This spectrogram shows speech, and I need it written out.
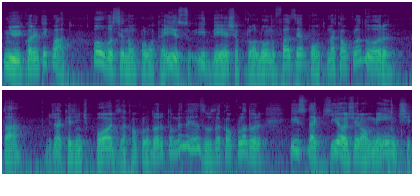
1044. Ou você não coloca isso e deixa para o aluno fazer a conta na calculadora, tá? Já que a gente pode usar calculadora, então beleza, usa a calculadora. Isso daqui, ó, geralmente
